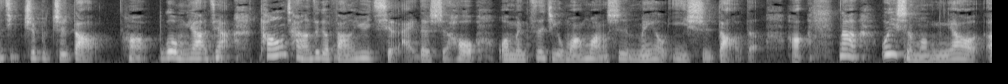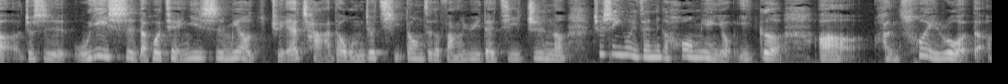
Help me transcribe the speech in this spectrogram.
己知不知道？好，不过我们要讲，通常这个防御起来的时候，我们自己往往是没有意识到的。好，那为什么我们要呃，就是无意识的或潜意识没有觉察的，我们就启动这个防御的机制呢？就是因为在那个后面有一个呃。很脆弱的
